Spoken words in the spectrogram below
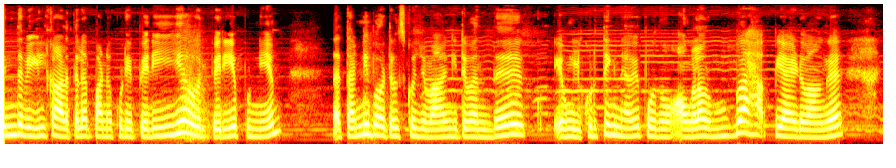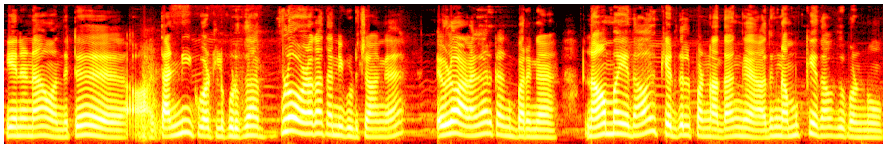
இந்த வெயில் காலத்தில் பண்ணக்கூடிய பெரிய ஒரு பெரிய புண்ணியம் தண்ணி பாட்டில்ஸ் கொஞ்சம் வாங்கிட்டு வந்து இவங்களுக்கு கொடுத்தீங்கன்னாவே போதும். அவங்களாம் ரொம்ப ஹாப்பி ஆகிடுவாங்க ஏன்னா வந்துட்டு தண்ணி பாட்டில் கொடுத்தா இவ்வளோ அழகாக தண்ணி குடிச்சாங்க. எவ்வளோ அழகாக இருக்காங்க பாருங்கள் நாம ஏதாவது கெடுதல் பண்ணாதாங்க. அதுங்க நமக்கு ஏதாவது பண்ணும்.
